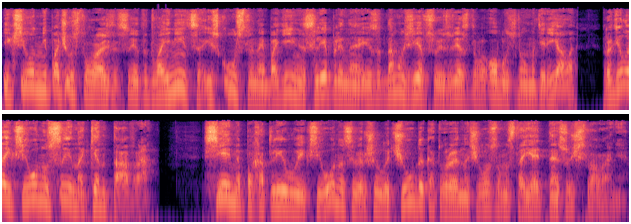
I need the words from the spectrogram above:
Иксион не почувствовал разницы. Эта двойница, искусственная богиня, слепленная из одному Зевсу известного облачного материала, родила Иксиону сына Кентавра. Семя похотливого Иксиона совершило чудо, которое начало самостоятельное существование.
